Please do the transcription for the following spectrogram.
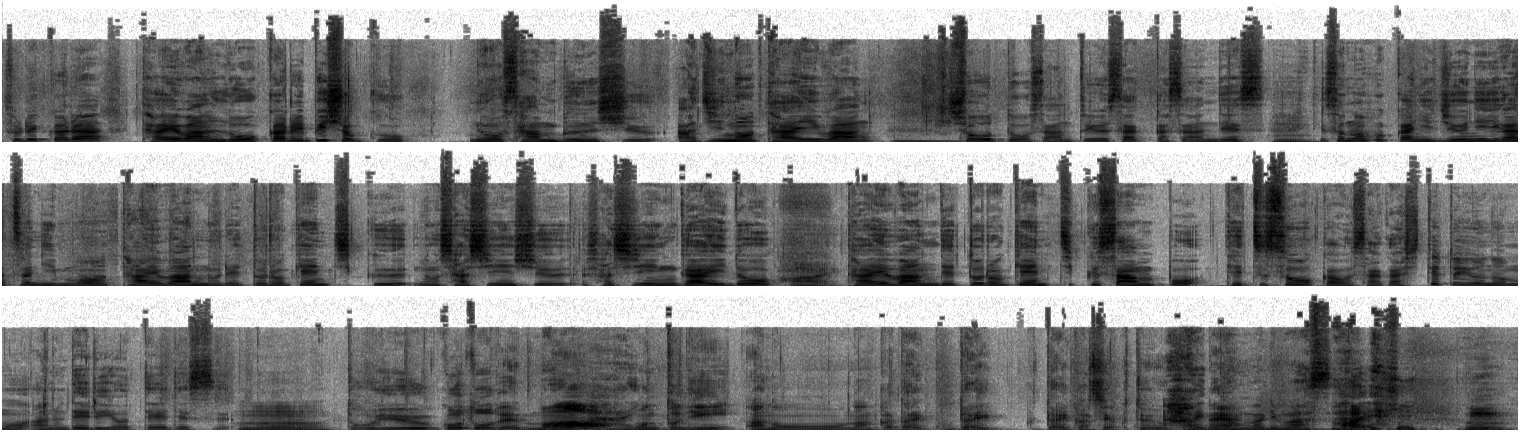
それから台湾ローカル美食をの三文集味の台湾正東さんという作家さんです、うん。でその他に12月にも台湾のレトロ建築の写真集写真ガイド、はい。台湾レトロ建築散歩鉄草家を探してというのもあの出る予定です、うん、ということで、まあ、はい。本当に、あのーなんか大、大、大活躍というかはいね。頑張ります。はい。はい、うん、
